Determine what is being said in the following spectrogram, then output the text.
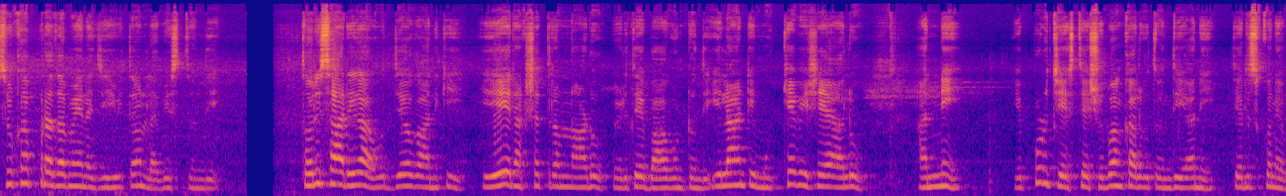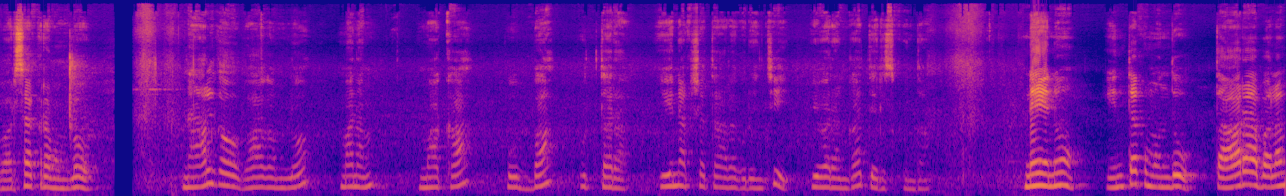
సుఖప్రదమైన జీవితం లభిస్తుంది. తొలిసారిగా ఉద్యోగానికి ఏ నక్షత్రం నాడు పెడితే బాగుంటుంది? ఇలాంటి ముఖ్య విషయాలు అన్నీ ఎప్పుడు చేస్తే శుభం కలుగుతుంది అని తెలుసుకునే వరుస క్రమంలో నాలుగవ భాగంలో మనం మక పుబ్బ ఉత్తర ఈ నక్షత్రాల గురించి వివరంగా తెలుసుకుందాం. నేను ఇంతకుముందు తారాబలం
